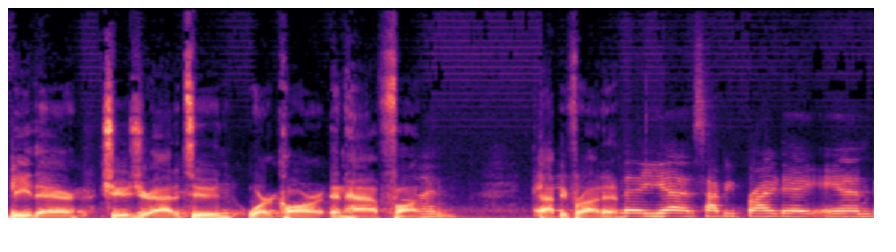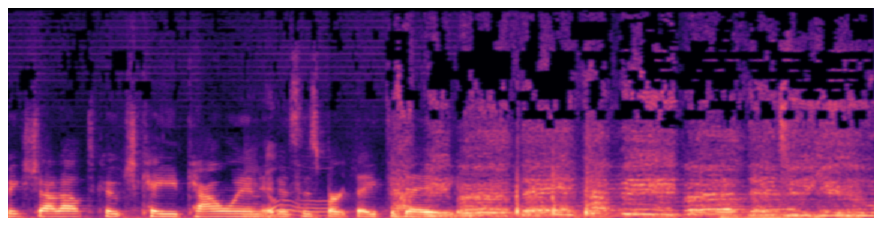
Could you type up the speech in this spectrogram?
Be there, choose your attitude, work hard, and have fun. Happy Friday. And, uh, yes, happy Friday, and big shout out to Coach Cade Keowen. It is his birthday today. Happy birthday to you.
